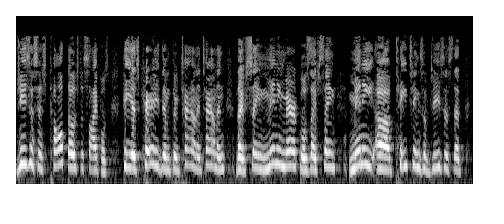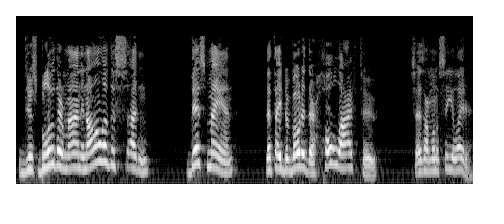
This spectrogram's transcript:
Jesus has taught those disciples. He has carried them through town and town, and they've seen many miracles. They've seen many uh, teachings of Jesus that just blew their mind. And all of a sudden, this man that they devoted their whole life to says, I'm going to see you later.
